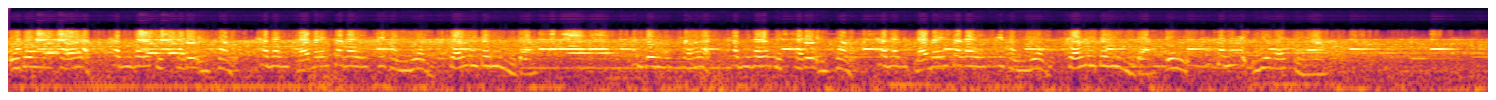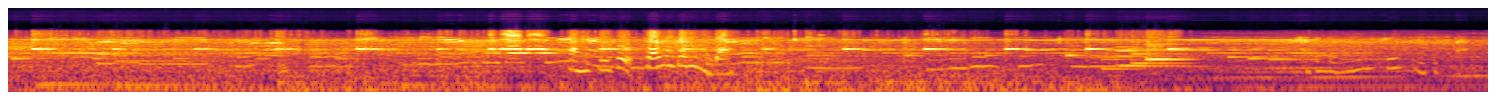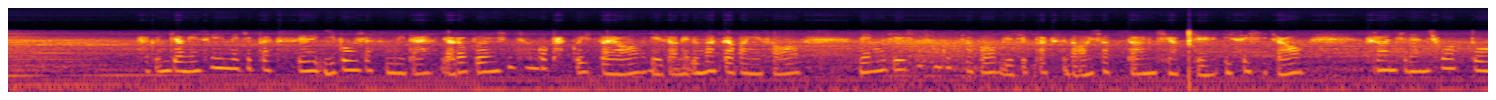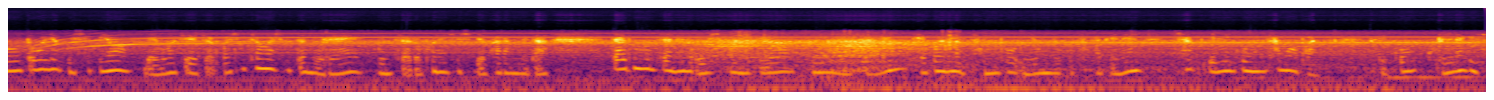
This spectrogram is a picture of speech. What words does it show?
500m 삼달 기차로 인천 천안 남해상하이시 방면 좌회전입니다. 300m 삼달 기차로 인천 천안 남해상하이시 방면 좌회전입니다. 1. 차선을 이용하세요. 잠시 후 좌회전입니다. 박은경의 수입 뮤직 박 박은경의 수입 뮤직박스 2부 오셨습니다. 여러분 신청곡 받고 있어요. 예전에 음악다방에서 메모지에 신청곡 적어 뮤직박스 넣으셨던 기억들 있으시죠? 그런 지난 추억도 떠올려 보시고요. 메모지에 적어 신청하셨던 노래 문자로 보내주시길 바랍니다. 짧은 문자는 50원이고요. 긴 문자는 100원의 정보 이용료가 부과되는 샵 1035번 그리고 고릴라 게시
